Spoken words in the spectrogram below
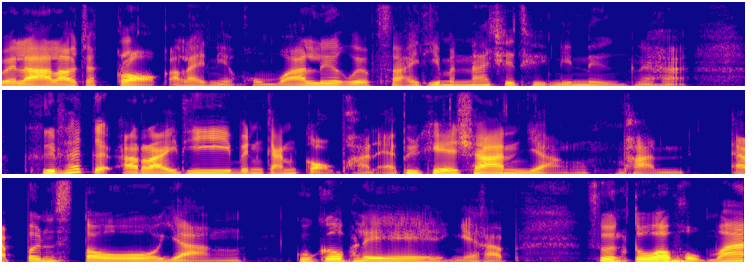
เวลาเราจะกรอกอะไรเนี่ยผมว่าเลือกเว็บไซต์ที่มันน่าเชื่อถือนิดนึงนะฮะคือถ้าเกิดอะไรที่เป็นการกรอกผ่านแอปพลิเคชัน อย่างผ่าน Apple Store อย่าง Google Play อย่างเงี้ยครับ ส่วนตัวผมว่า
